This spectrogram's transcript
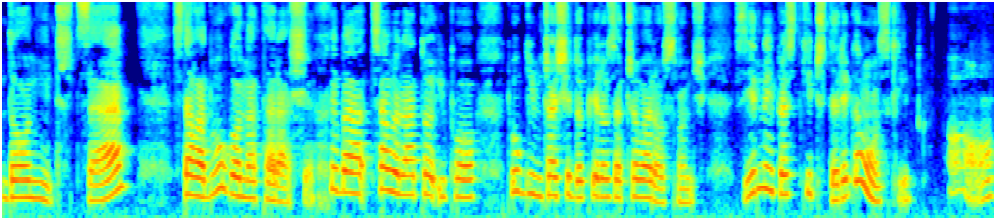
doniczce. Stała długo na tarasie. Chyba całe lato i po długim czasie dopiero zaczęła rosnąć. Z jednej pestki cztery gałązki. O,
